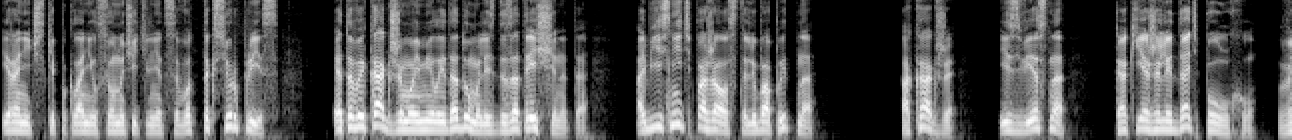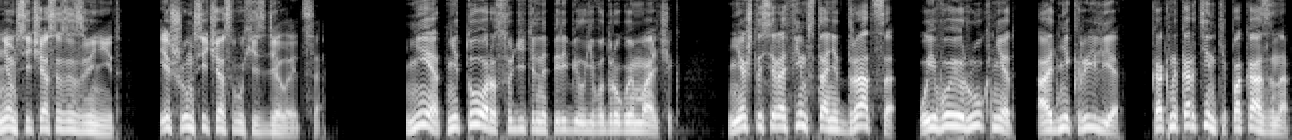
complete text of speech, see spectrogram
иронически поклонился он учительнице. Вот так сюрприз. Это вы как же, мой милый, додумались до затрещины-то? Объясните, пожалуйста, любопытно. А как же? Известно, как ежели дать по уху, в нем сейчас и зазвенит, и шум сейчас в ухе сделается. Нет, не то, рассудительно перебил его другой мальчик. Нечто Серафим станет драться, у его и рук нет, а одни крылья, как на картинке показано.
